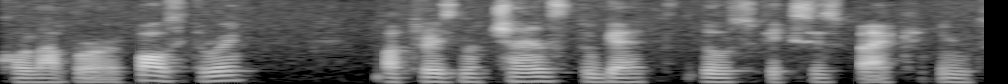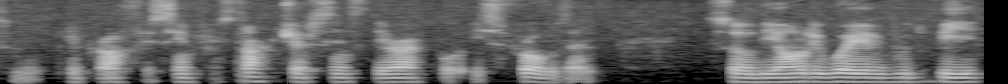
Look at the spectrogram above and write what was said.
Collabora repository, but there is no chance to get those fixes back into LibreOffice infrastructure since the repo is frozen. So the only way would be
